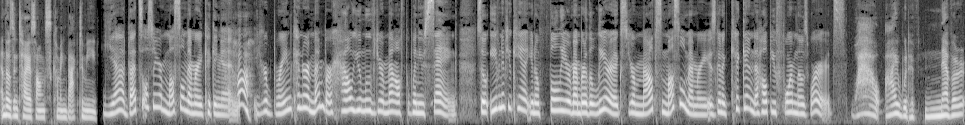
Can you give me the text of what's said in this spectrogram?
and those entire songs coming back to me. Yeah, that's also your muscle memory kicking in. Huh. Your brain can remember how you moved your mouth when you sang. So, even if you can't, you know, fully remember the lyrics, your mouth's muscle memory is going to kick in to help you form those words. Wow. I would have never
